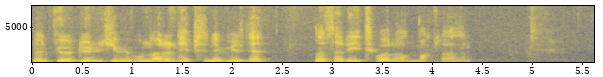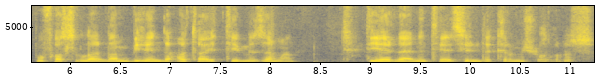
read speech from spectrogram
Yani gördüğünüz gibi bunların hepsini birden nazara itibar almak lazım. Bu fasıllardan birinde hata ettiğimiz zaman diğerlerinin tesirini de kırmış oluruz.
